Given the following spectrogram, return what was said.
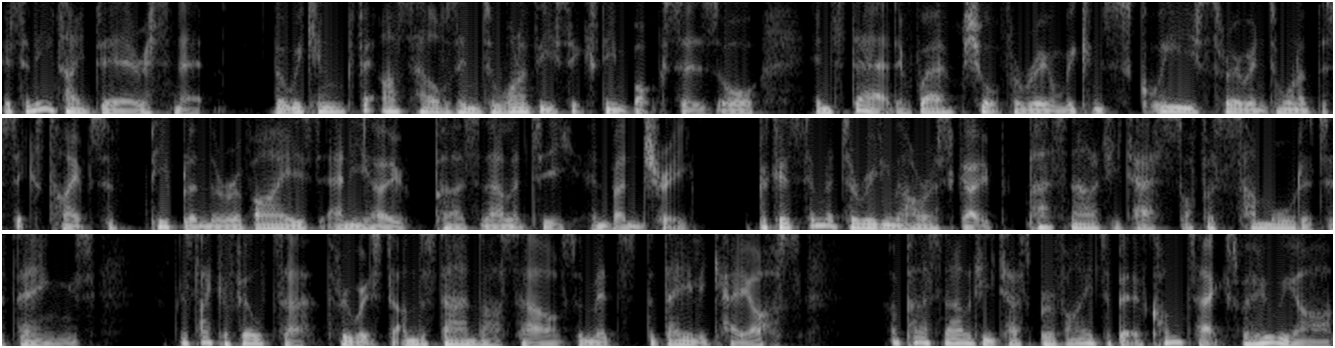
It's a neat idea, isn't it? That we can fit ourselves into one of these 16 boxes, or instead, if we're short for room, we can squeeze through into one of the six types of people in the revised NEO personality inventory. Because similar to reading the horoscope, personality tests offer some order to things. It's like a filter through which to understand ourselves amidst the daily chaos. A personality test provides a bit of context for who we are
